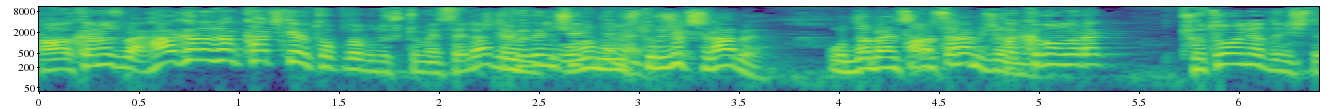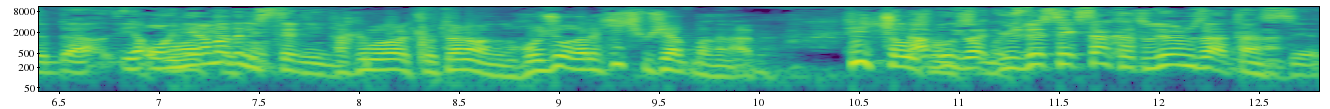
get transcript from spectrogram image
Hakan Özberk. Hakan Özberk kaç kere topla buluştu mesela? Dikkatini Tabii, çekti onu mi? buluşturacaksın abi. Onu da ben sana sen söylemeyeceğim. takım yani. olarak kötü oynadın işte. Ya oynayamadın Kötü- istediğini. Takım olarak kötü oynamadın. Hoca olarak hiçbir şey yapmadın abi. Hiç Ya bu çalışmamışsın. bak bak. yüzde seksen katılıyorum zaten size.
